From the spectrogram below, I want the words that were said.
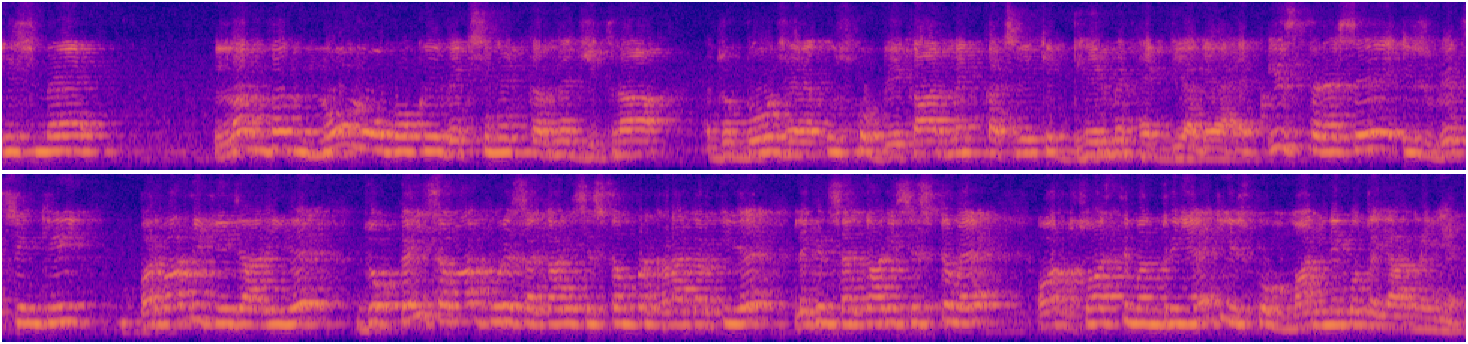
इसमें लगभग नौ लोगों के वैक्सीनेट करने जितना जो डोज है, उसको बेकार में, कचरे के ढेर में फेंक दिया गया है। इस तरह से इस वैक्सीन की बर्बादी की जा रही है, जो कई सवाल पूरे सरकारी सिस्टम पर खड़ा करती है, लेकिन सरकारी सिस्टम है और स्वास्थ्य मंत्री है कि इसको मानने को तैयार नहीं है।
